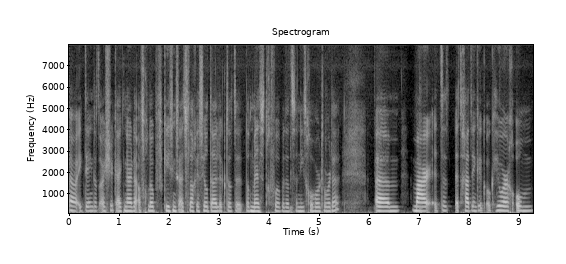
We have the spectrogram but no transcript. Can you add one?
Uh, ik denk dat als je kijkt naar de afgelopen verkiezingsuitslag, is heel duidelijk dat, de, dat mensen het gevoel hebben dat ze niet gehoord worden. Um, maar het, het gaat denk ik ook heel erg om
